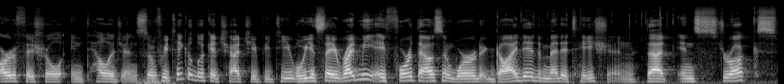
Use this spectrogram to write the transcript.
artificial intelligence. So if we take a look at ChatGPT, we can say, write me a 4,000 word guided meditation that instructs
